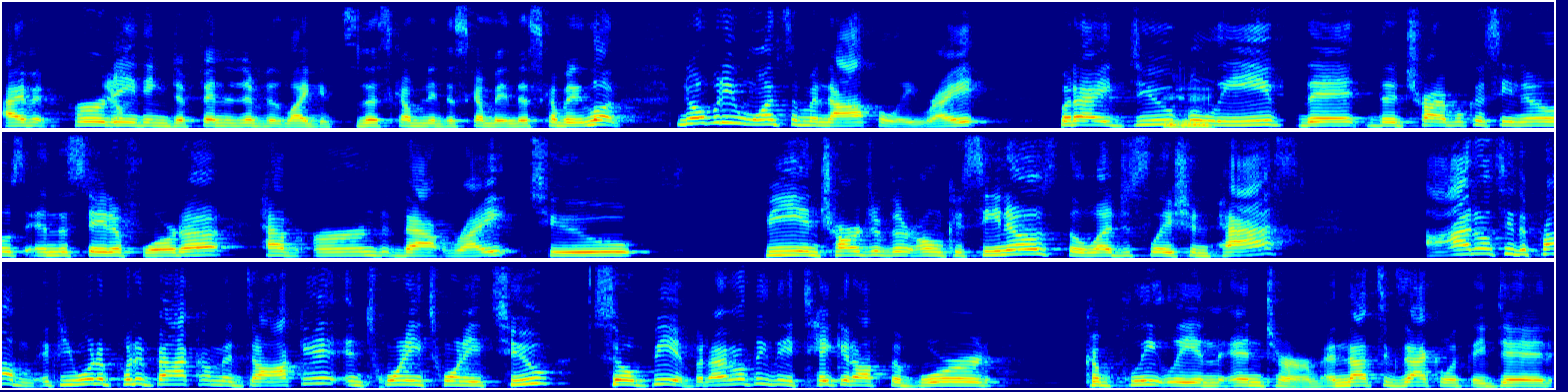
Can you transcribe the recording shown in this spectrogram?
I haven't heard yep. anything definitive like it's this company, this company, this company. Look, nobody wants a monopoly, right? But I do mm-hmm. believe that the tribal casinos in the state of Florida have earned that right to be in charge of their own casinos. The legislation passed. I don't see the problem. If you want to put it back on the docket in 2022, so be it. But I don't think they take it off the board completely in the interim. And that's exactly what they did.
